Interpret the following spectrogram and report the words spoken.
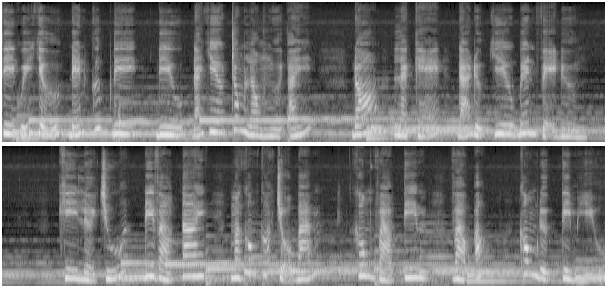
thì quỷ dữ đến cướp đi điều đã gieo trong lòng người ấy. Đó là kẻ đã được gieo bên vệ đường. Khi lời chúa đi vào tai mà không có chỗ bám, không vào tim, vào óc, không được tìm hiểu,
